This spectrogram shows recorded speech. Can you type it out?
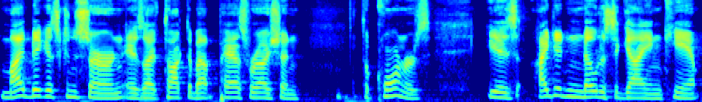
my biggest concern, as I've talked about pass rush and the corners, is I didn't notice a guy in camp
